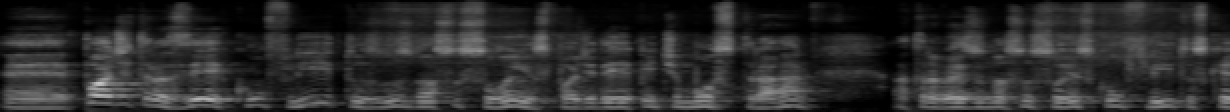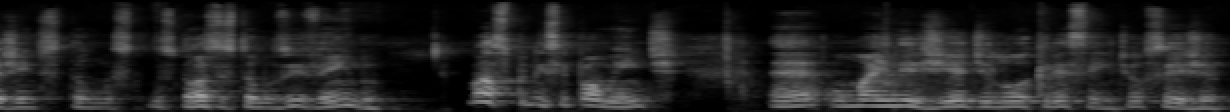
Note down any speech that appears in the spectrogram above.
É, pode trazer conflitos nos nossos sonhos, pode de repente mostrar através dos nossos sonhos, conflitos que a gente estamos, nós estamos vivendo, mas principalmente é uma energia de lua crescente. Ou seja,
